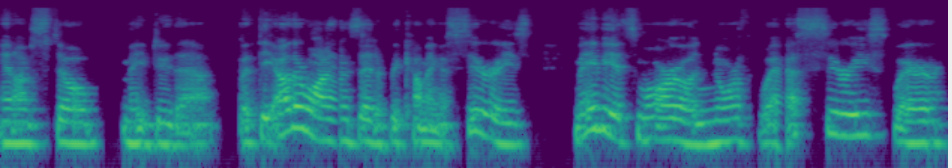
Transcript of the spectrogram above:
and I'm still may do that. But the other ones that are becoming a series, maybe it's more of a Northwest series where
